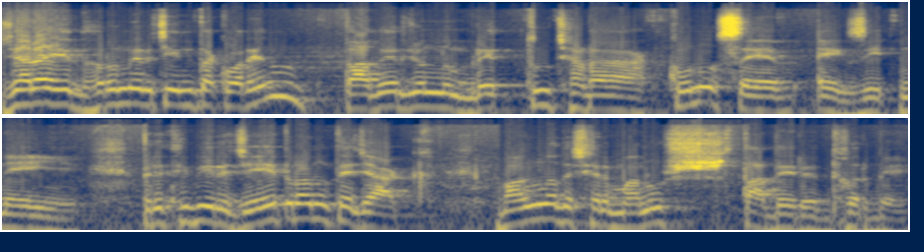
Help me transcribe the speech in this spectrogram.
যারা এ ধরনের চিন্তা করেন, তাদের জন্য মৃত্যু ছাড়া কোনো সেভ এক্সিট নেই। পৃথিবীর যে প্রান্তে যাক, বাংলাদেশের মানুষ তাদের ধরবে।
